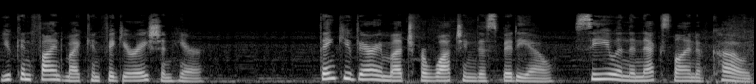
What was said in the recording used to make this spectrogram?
you can find my configuration here. Thank you very much for watching this video, see you in the next line of code.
